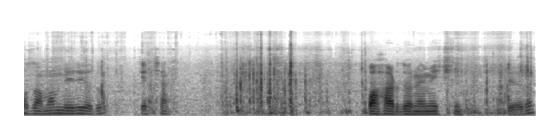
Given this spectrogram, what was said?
o zaman veriyordum. Geçen bahar dönemi için diyorum.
